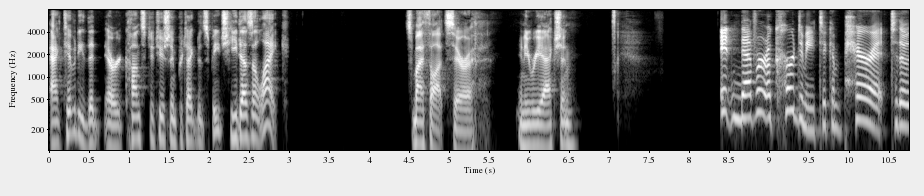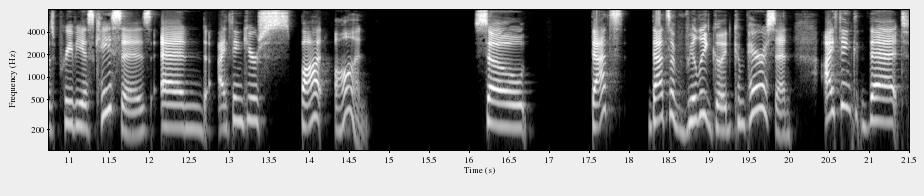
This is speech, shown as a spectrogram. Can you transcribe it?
activity that or constitutionally protected speech he doesn't like. It's my thoughts, Sarah. Any reaction? It never occurred to me to compare it to those previous cases. And I think you're spot on. So that's that's a really good comparison. I think that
